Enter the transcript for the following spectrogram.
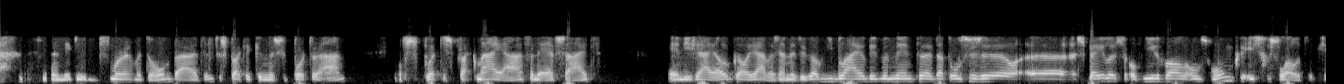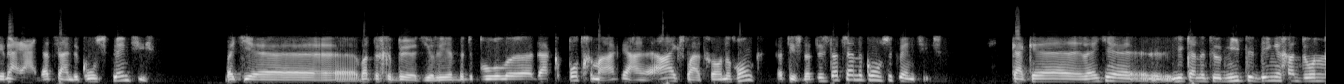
en ik liep vanmorgen met de hond buiten. Toen sprak ik een supporter aan. Of supporter sprak mij aan van de F-site. En die zei ook al, ja, we zijn natuurlijk ook niet blij op dit moment uh, dat onze uh, spelers, of in ieder geval ons honk is gesloten. Ik zei, nou ja, dat zijn de consequenties. Wat, je, wat er gebeurt. Jullie hebben de boel daar kapot gemaakt. Ja, Ajax sluit gewoon het honk. Dat, is, dat, is, dat zijn de consequenties. Kijk, weet je, je kan natuurlijk niet de dingen gaan doen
